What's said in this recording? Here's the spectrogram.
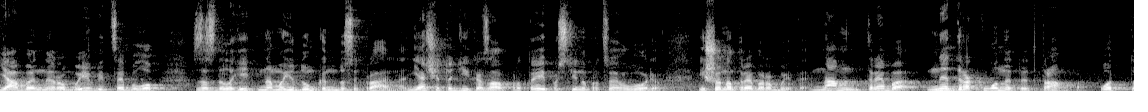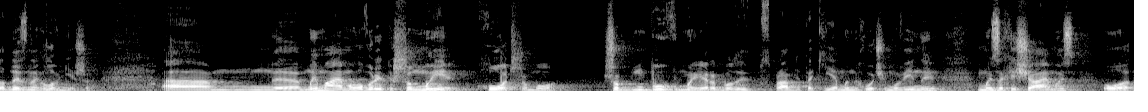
я би не робив, і це було б заздалегідь, на мою думку, не досить правильно. Я ще тоді казав про те і постійно про це говорю. І що нам треба робити? Нам треба не драконити Трампа. От одне з найголовніших. Ем, е, Ми маємо говорити, що ми хочемо, щоб був мир, бо справді так є. Ми не хочемо війни, ми захищаємось. От.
